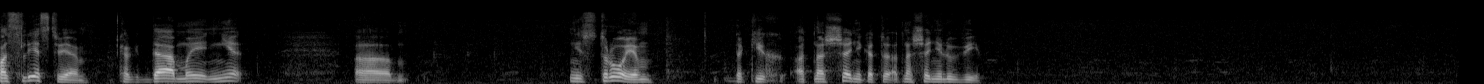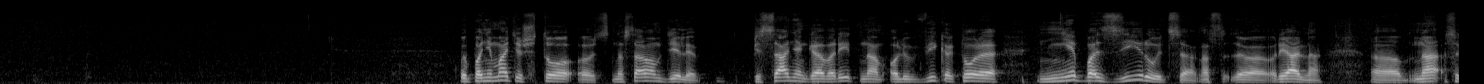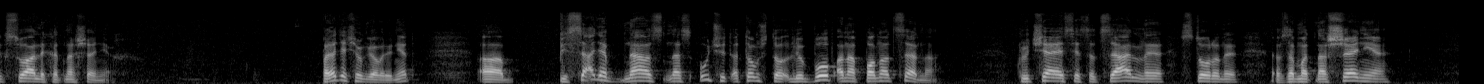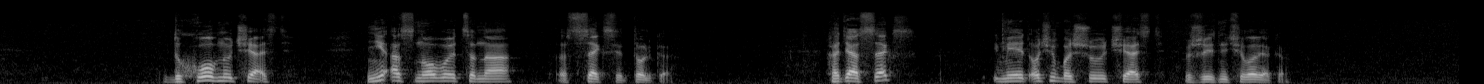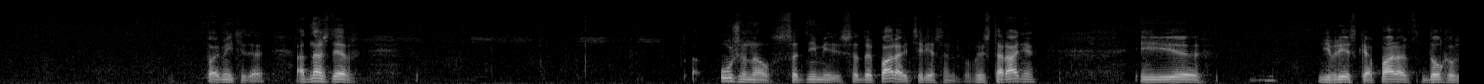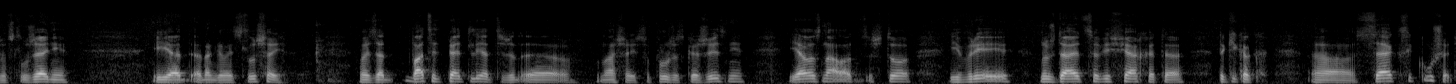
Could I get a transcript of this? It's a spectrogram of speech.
последствия, когда мы не, э, не строим таких отношений, как отношения любви. Вы понимаете, что э, на самом деле Писание говорит нам о любви, которая не базируется на, э, реально на сексуальных отношениях. Понимаете, о чем говорю, нет? Э, Писание нас, нас учит о том, что любовь, она полноценна, включая все социальные стороны, взаимоотношения, духовную часть, не основывается на сексе только. Хотя секс имеет очень большую часть в жизни человека. Поймите, да? Однажды я ужинал с одними, с одной парой, интересно, в ресторане. И еврейская пара, долго уже в служении. И она говорит, слушай, вы за 25 лет э, нашей супружеской жизни я узнала, что евреи нуждаются в вещах, это такие как э, секс и кушать.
